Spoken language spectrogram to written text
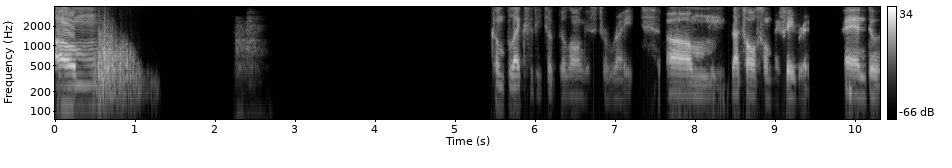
Um, complexity took the longest to write. Um, that's also my favorite. And uh,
